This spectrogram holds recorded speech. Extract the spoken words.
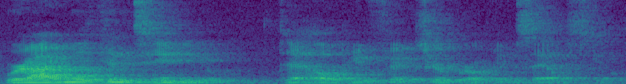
where I will continue to help you fix your broken sales skills.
